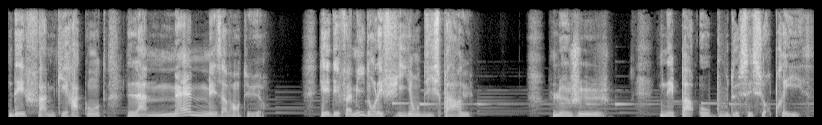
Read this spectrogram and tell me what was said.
Des femmes qui racontent la même mésaventure. Et des familles dont les filles ont disparu. Le juge n'est pas au bout de ses surprises.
